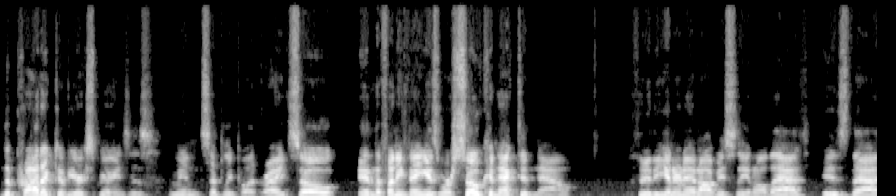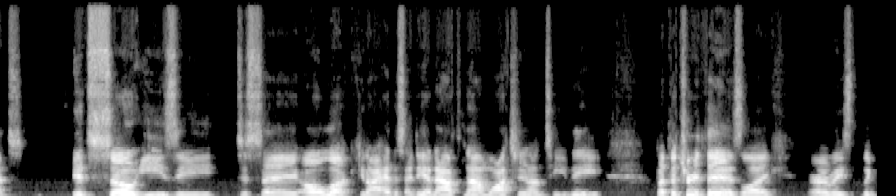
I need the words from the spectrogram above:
the product of your experiences. I mean, simply put, right? So, and the funny thing is, we're so connected now through the internet, obviously, and all that, is that it's so easy to say, "Oh, look, you know, I had this idea. Now, now I'm watching it on TV." But the truth is, like, or at least the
